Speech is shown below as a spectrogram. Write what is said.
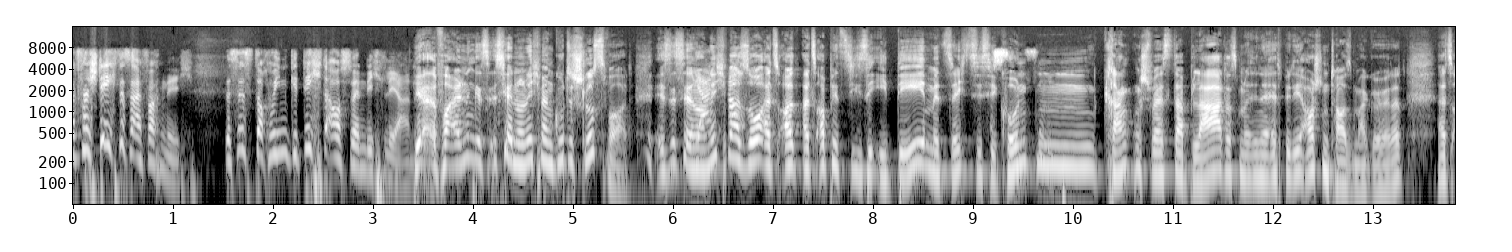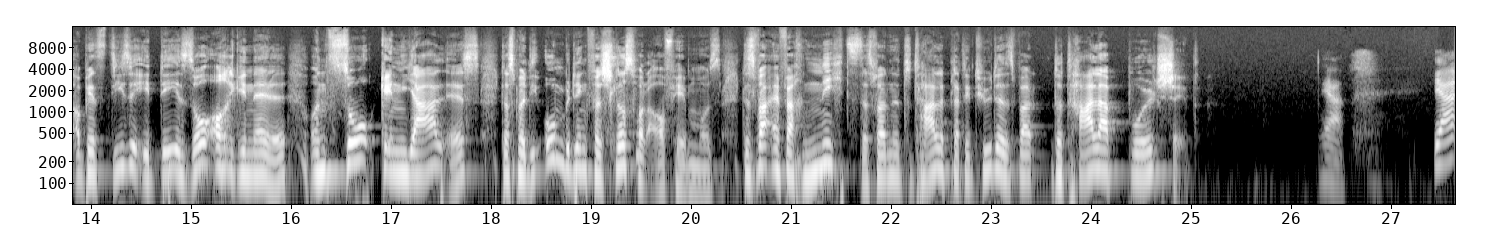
dann verstehe ich das einfach nicht. Das ist doch wie ein Gedicht auswendig lernen. Ja, vor allen Dingen, es ist ja noch nicht mal ein gutes Schlusswort. Es ist ja noch Ja, nicht genau. mal so, als, als ob jetzt diese Idee mit 60 Sekunden Krankenschwester, bla, das man in der SPD auch schon tausendmal gehört hat, als ob jetzt diese Idee so originell und so genial ist, dass man die unbedingt fürs Schlusswort aufheben muss. Das war einfach nichts. Das war eine totale Plattitüde. Das war totaler Bullshit. Ja. Ja,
